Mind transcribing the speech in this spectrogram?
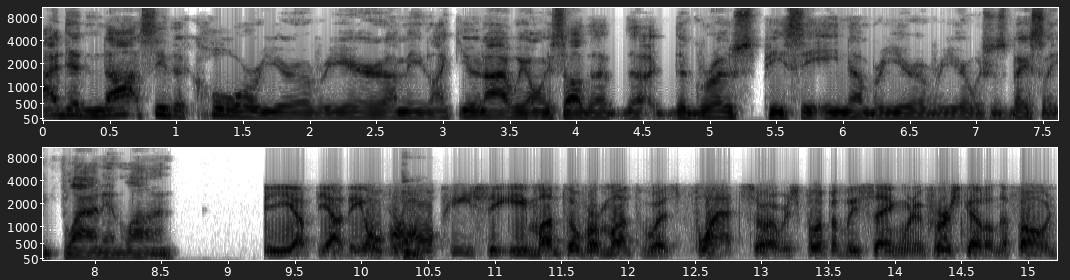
I did not see the core year over year. I mean, like you and I, we only saw the the the gross PCE number year over year, which was basically flat in line. Yep, yeah. The overall PCE month over month was flat. So I was flippantly saying when we first got on the phone,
